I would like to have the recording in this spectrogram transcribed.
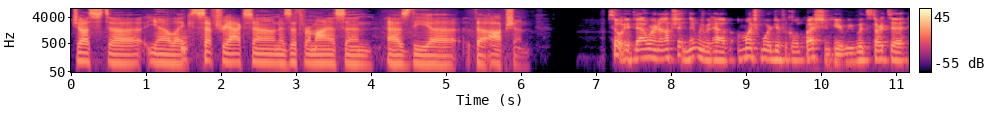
just uh, you know like ceftriaxone, azithromycin as the uh, the option? So if that were an option, then we would have a much more difficult question here. We would start to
